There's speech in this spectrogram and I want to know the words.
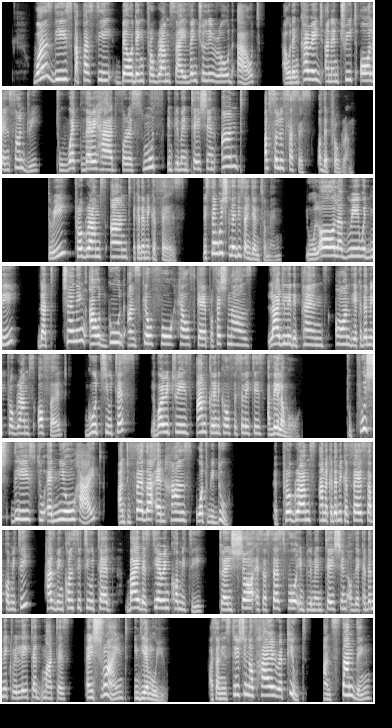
Once these capacity building programs are eventually rolled out, I would encourage and entreat all and sundry to work very hard for a smooth implementation and absolute success of the program. Three, programs and academic affairs. Distinguished ladies and gentlemen, you will all agree with me that churning out good and skillful healthcare professionals largely depends on the academic programs offered, good tutors, laboratories, and clinical facilities available. To push these to a new height and to further enhance what we do, A programs and Academic Affairs Subcommittee has been constituted by the Steering Committee to ensure a successful implementation of the academic related matters enshrined in the MOU. As an institution of high repute and standing,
